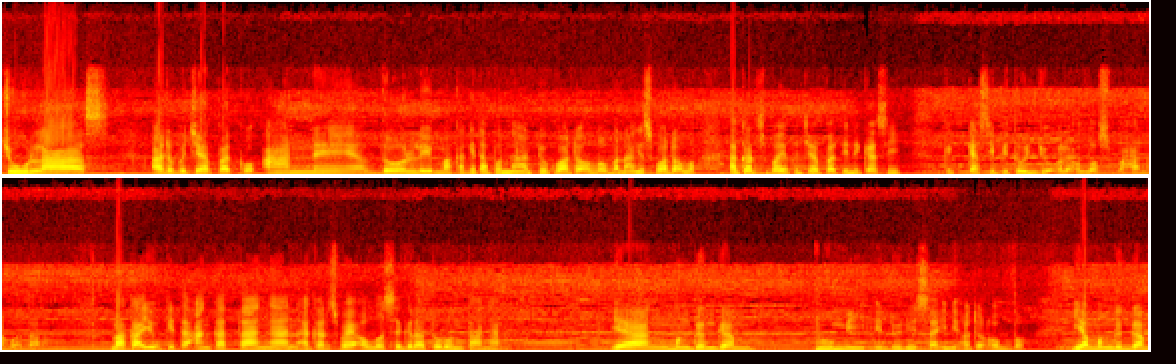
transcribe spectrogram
culas ada pejabat kok aneh dolim maka kita pun ngadu kepada Allah menangis kepada Allah agar supaya pejabat ini kasih kasih petunjuk oleh Allah Subhanahu Wa Taala maka yuk kita angkat tangan agar supaya Allah segera turun tangan. Yang menggenggam bumi Indonesia ini adalah Allah. Yang menggenggam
